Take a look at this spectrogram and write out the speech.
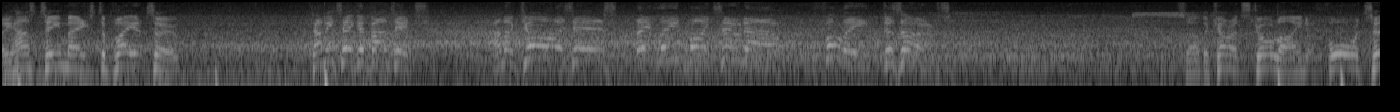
He has teammates to play it to. Can he take advantage? And the goal is. They lead by two now. Fully deserved. So the current scoreline, 4-2.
